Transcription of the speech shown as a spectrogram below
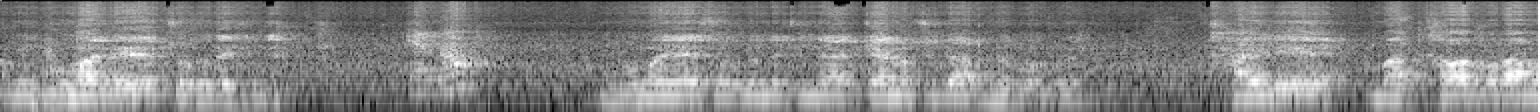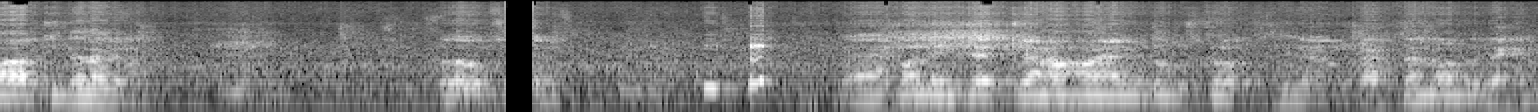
আমি ঘুমাইলে চোখে দেখি না। কেন? ঘুমাইলে চোখে দেখি না কেন সেটা আপনি বলবেন? খাইলে ভাত খাওয়ার পরে আমার খিদে লাগে না। এখন এটা কেন হয় আমি তো বুঝতে পারছি না ডাক্তার না আপনি দেখেন।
